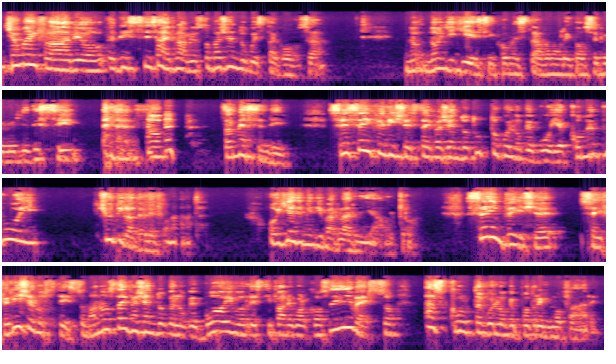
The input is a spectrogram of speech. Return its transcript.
chiamai Flavio e dissi, sai Flavio, sto facendo questa cosa no, non gli chiesi come stavano le cose, però gli dissi, no, stammi a sentire, se sei felice e stai facendo tutto quello che vuoi e come vuoi, chiudi la telefonata o chiedimi di parlare di altro. Se invece sei felice lo stesso, ma non stai facendo quello che vuoi, vorresti fare qualcosa di diverso, ascolta quello che potremmo fare.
